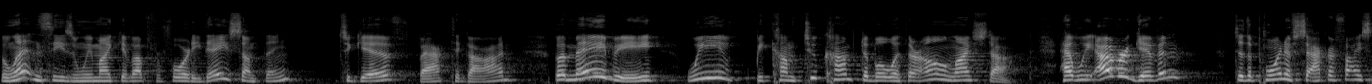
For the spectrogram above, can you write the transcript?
the Lenten season, we might give up for 40 days something to give back to God. But maybe we've become too comfortable with our own lifestyle. Have we ever given to the point of sacrifice?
